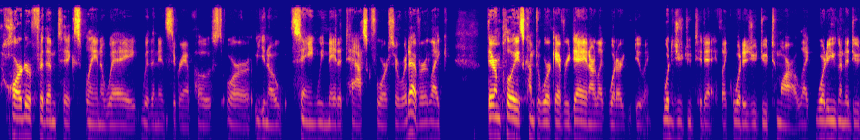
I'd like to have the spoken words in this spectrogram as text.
harder for them to explain away with an instagram post or you know saying we made a task force or whatever. Like their employees come to work every day and are like what are you doing? What did you do today? Like what did you do tomorrow? Like what are you going to do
